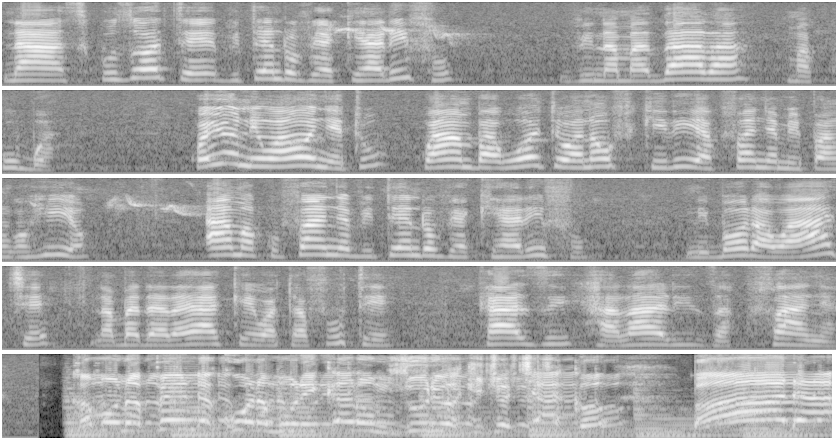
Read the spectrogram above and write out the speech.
na siku zote vitendo vya kihalifu vina madhara makubwa. Kwa hiyo niwaonye tu kwamba wote wanaofikiria kufanya mipango hiyo ama kufanya vitendo vya kihalifu ni bora waache na badala yake watafute kazi halali za kufanya. Kama unapenda kuwa na muonekano mzuri wa kichwa chako baada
